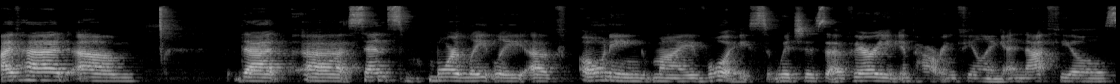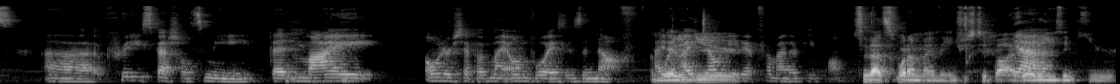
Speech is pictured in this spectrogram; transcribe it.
I've had. Um, that uh, sense more lately of owning my voice, which is a very empowering feeling, and that feels uh, pretty special to me. That my ownership of my own voice is enough. I, I don't need it from other people. so that's what I'm mainly interested by. Where do you think you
